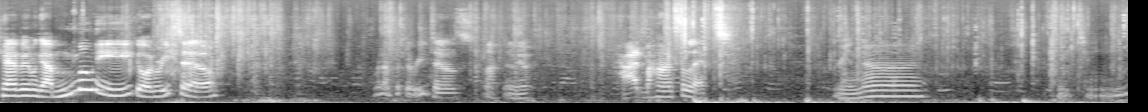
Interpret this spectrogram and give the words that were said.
Kevin. We got Mooney going retail. Where'd I put the retails? Ah, there we go. Hide behind select. Three and nine. 18.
